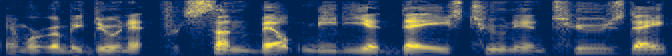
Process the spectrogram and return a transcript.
And we're going to be doing it for Sunbelt Media Days. Tune in Tuesday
